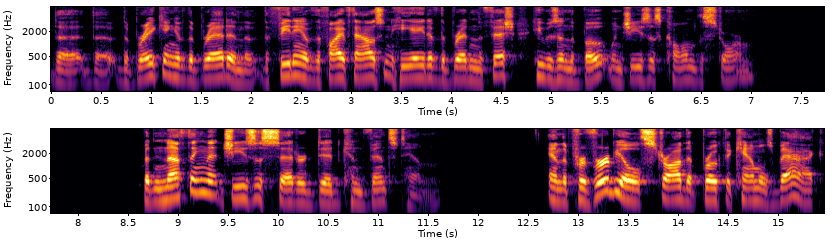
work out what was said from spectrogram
the, the, the breaking of the bread, and the, the feeding of the 5,000. He ate of the bread and the fish. He was in the boat when Jesus calmed the storm. But nothing that Jesus said or did convinced him. And the proverbial straw that broke the camel's back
